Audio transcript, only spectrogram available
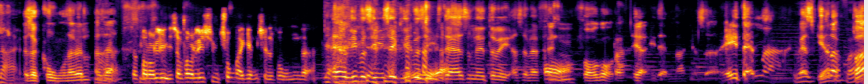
Nej. altså corona, vel? Altså, ja, så, får du lige, så får du lige symptomer igennem telefonen der. Ja, lige præcis, ikke? Lige præcis. Ja. Det er sådan lidt, du ved, altså, hvad fanden foregår der her i Danmark? Altså, hey Danmark, hvad sker der for dig?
